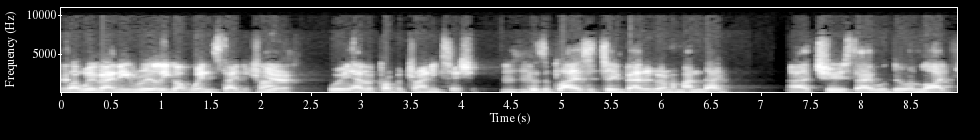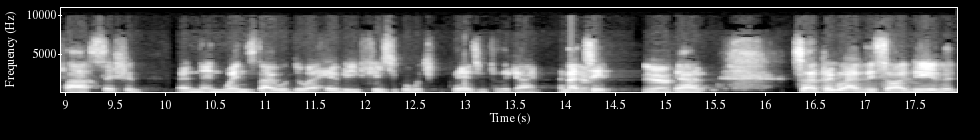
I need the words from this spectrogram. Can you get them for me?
like we've only really got Wednesday to train, Yeah. where we have a proper training session because the players are too battered on a Monday. Uh, Tuesday we'll do a light fast session, and then Wednesday we'll do a heavy physical, which prepares them for the game, and that's it. Yeah. You know, so people have this idea that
